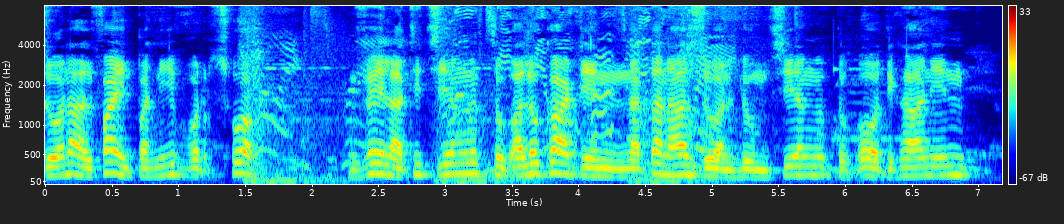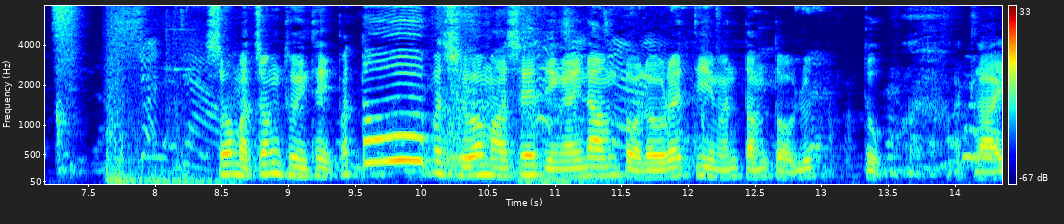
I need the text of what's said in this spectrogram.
zona alpha in pani vor chuak vela thi chiang tuk alucard in natana zuan hlum chiang tuk o ti khanin so ma chong thuin thei pa to pa chua ma se ting ai nam to lo re ti man tam to lut tuk atlai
